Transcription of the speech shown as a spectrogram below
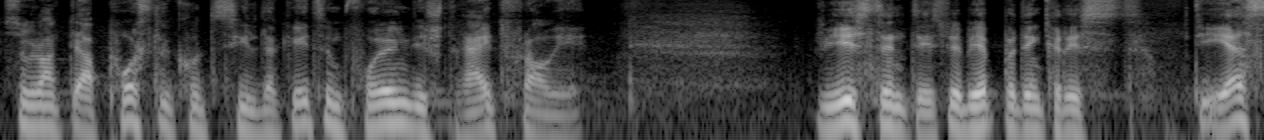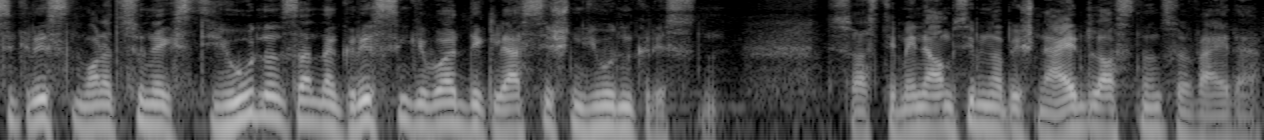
sogenannte Apostelkonzil. Da geht es um folgende Streitfrage. Wie ist denn das? Wie wird man den Christ? Die ersten Christen waren ja zunächst Juden und sind dann Christen geworden, die klassischen Judenchristen. Das heißt, die Männer haben sich immer noch beschneiden lassen und so weiter.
